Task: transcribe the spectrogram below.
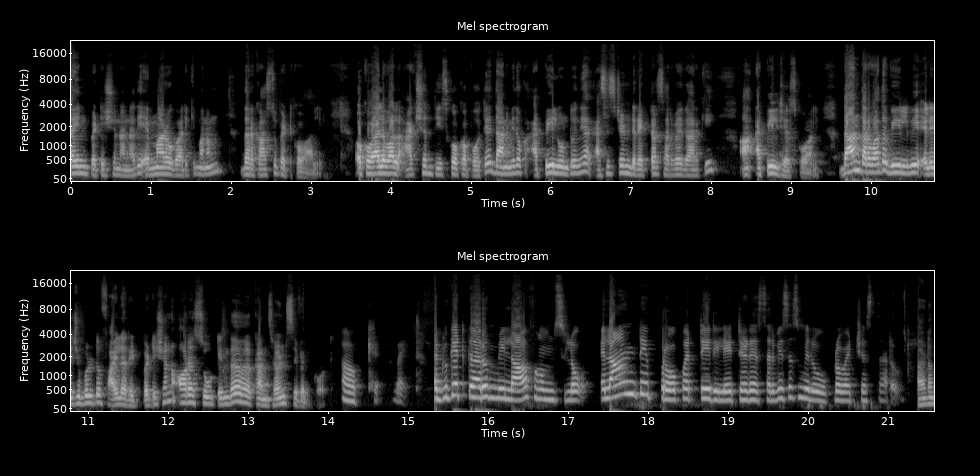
లైన్ పిటిషన్ అన్నది ఎంఆర్ఓ గారికి మనం దరఖాస్తు పెట్టుకోవాలి. ఒకవేళ వాళ్ళు యాక్షన్ తీసుకోకపోతే దాని మీద ఒక అపీల్ ఉంటుంది. అసిస్టెంట్ డైరెక్టర్ సర్వే గారికి అపీల్ చేసుకోవాలి. దాని తర్వాత we'll be eligible to file a writ petition or a suit in the concern civil court okay right advocate గారు మీ లా ఫర్మ్స్లో ఎలాంటి ప్రాపర్టీ రిలేటెడ్ సర్వీసెస్ మీరు ప్రొవైడ్ చేస్తారు? మేడం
